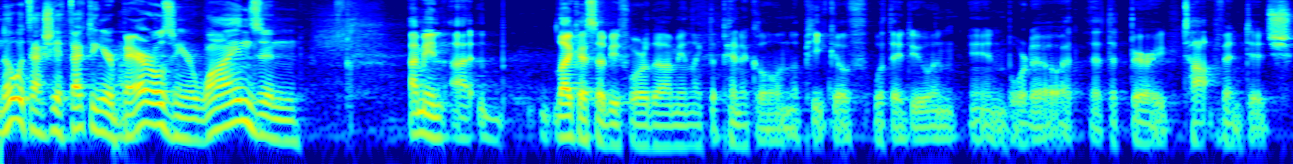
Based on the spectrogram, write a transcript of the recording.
don't it's actually affecting your barrels and your wines. And I mean, I, like I said before, though, I mean, like the pinnacle and the peak of what they do in, in Bordeaux at, at the very top vintage,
